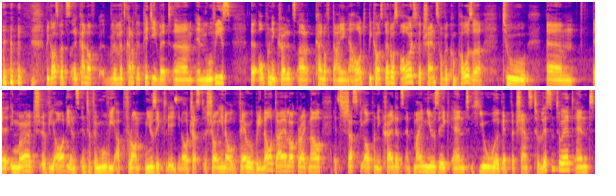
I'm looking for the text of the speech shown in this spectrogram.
because that's a kind of that's kind of a pity that um, in movies uh, opening credits are kind of dying out because that was always the chance for the composer to um, uh, emerge the audience into the movie up front musically you know just showing you know there will be no dialogue right now it's just the opening credits and my music and you will get the chance to listen to it and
